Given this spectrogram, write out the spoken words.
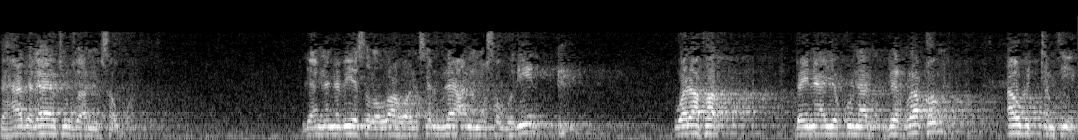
فهذا لا يجوز أن يصور لأن النبي صلى الله عليه وسلم لا عن المصورين ولا فرق بين أن يكون بالرقم أو بالتمثيل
